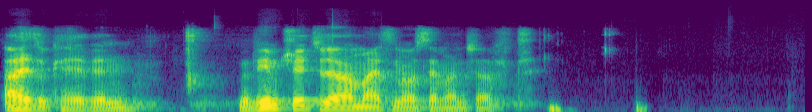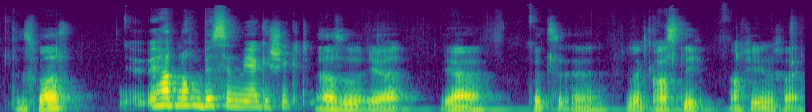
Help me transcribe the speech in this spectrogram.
Also, Kelvin, mit wem chillst du denn am meisten aus der Mannschaft? Das war's? Er hat noch ein bisschen mehr geschickt. Also ja, ja, mit, äh, mit Kostli, auf jeden Fall.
